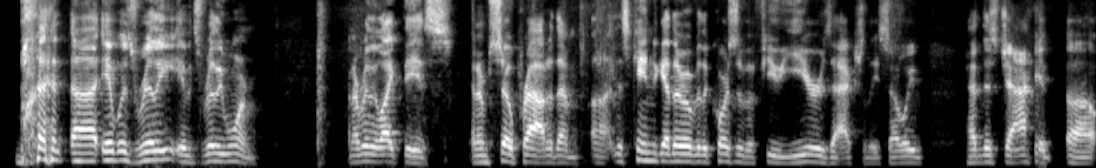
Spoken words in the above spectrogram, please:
but uh, it was really, it was really warm, and I really like these, and I'm so proud of them. Uh, this came together over the course of a few years, actually. So we've had this jacket uh,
